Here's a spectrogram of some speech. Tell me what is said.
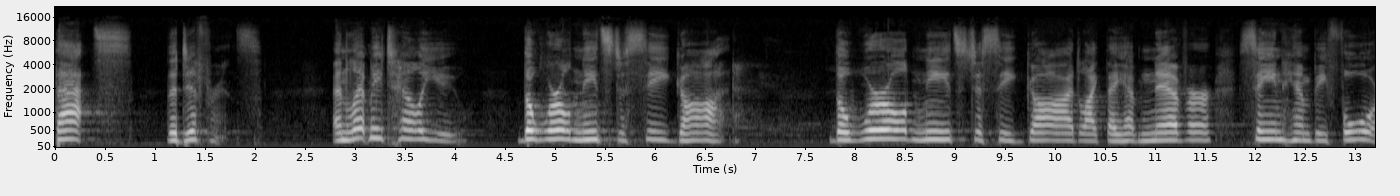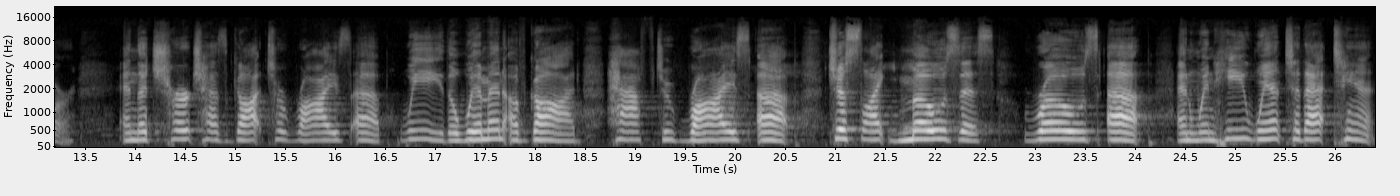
That's the difference. And let me tell you, the world needs to see God. The world needs to see God like they have never seen him before and the church has got to rise up. We, the women of God, have to rise up, just like Moses rose up. And when he went to that tent,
